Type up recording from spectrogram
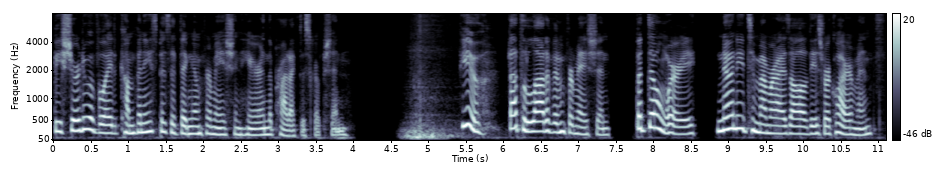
Be sure to avoid company specific information here in the product description. Phew, that's a lot of information. But don't worry, no need to memorize all of these requirements.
